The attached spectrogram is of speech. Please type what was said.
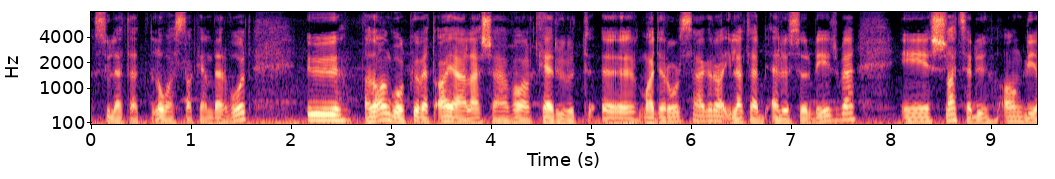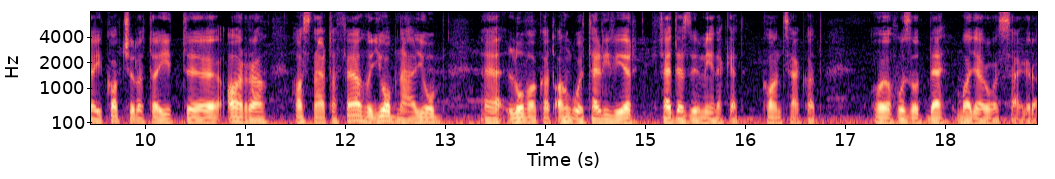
született lovasszakember volt. Ő az angol követ ajánlásával került Magyarországra, illetve először Bécsbe, és nagyszerű angliai kapcsolatait arra használta fel, hogy jobbnál jobb lovakat, angol telivér fedezőméneket, kancákat hozott be Magyarországra.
